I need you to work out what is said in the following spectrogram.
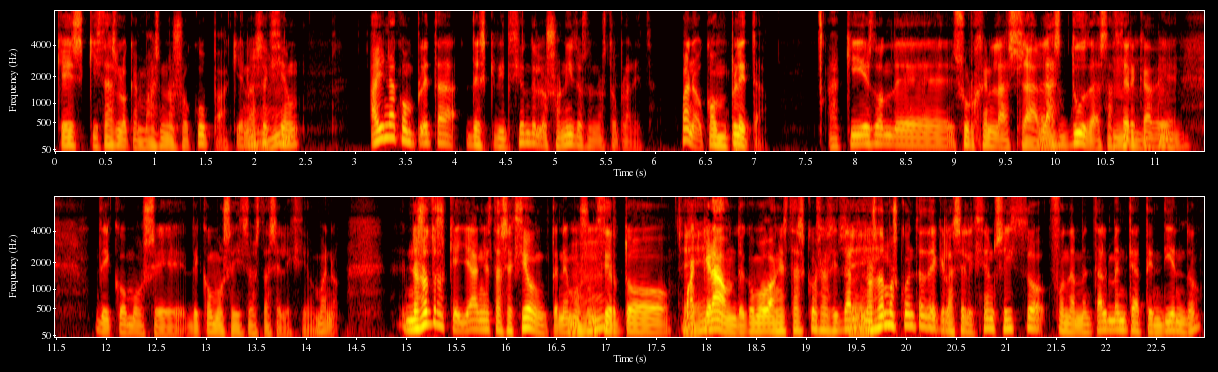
que es quizás lo que más nos ocupa aquí en la sección, hay una completa descripción de los sonidos de nuestro planeta. Bueno, completa. Aquí es donde surgen las, Claro. las dudas acerca Mm, de, mm. de cómo se, de cómo se hizo esta selección. Bueno, nosotros que ya en esta sección tenemos un cierto Sí. background de cómo van estas cosas y tal, Sí. nos damos cuenta de que la selección se hizo fundamentalmente atendiendo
